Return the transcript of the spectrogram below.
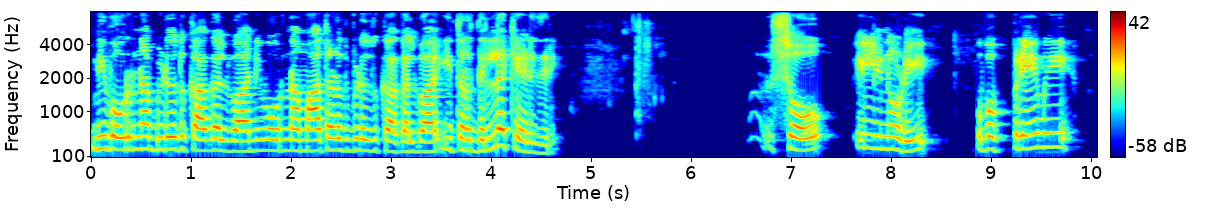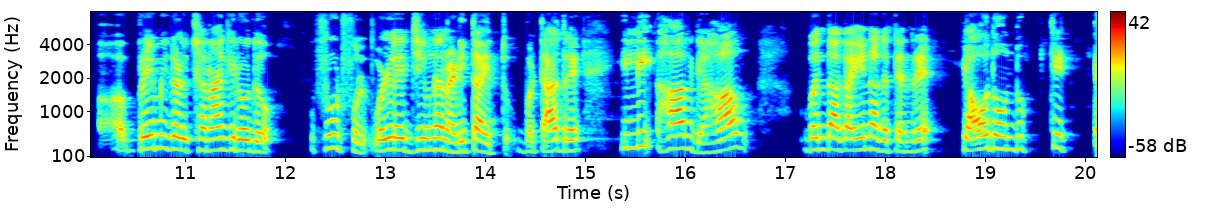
ನೀವು ಅವ್ರನ್ನ ಬಿಡೋದಕ್ಕಾಗಲ್ವಾ? ನೀವು ಅವ್ರನ್ನ ಮಾತಾಡೋದು ಬಿಡೋದಕ್ಕಾಗಲ್ವಾ? ಈ ಥರದ್ದೆಲ್ಲ ಕೇಳಿದಿರಿ. ಸೊ ಇಲ್ಲಿ ನೋಡಿ, ಒಬ್ಬ ಪ್ರೇಮಿ ಪ್ರೇಮಿಗಳು ಚೆನ್ನಾಗಿರೋದು ಫ್ರೂಟ್ಫುಲ್ ಒಳ್ಳೆ ಜೀವನ ನಡೀತಾ ಇತ್ತು. ಬಟ್ ಆದರೆ, ಇಲ್ಲಿ ಹಾವಿದೆ. ಹಾವು ಬಂದಾಗ ಏನಾಗುತ್ತೆ ಅಂದರೆ, ಯಾವುದೋ ಒಂದು ಕೆಟ್ಟ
